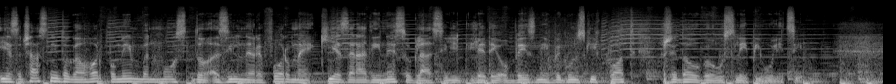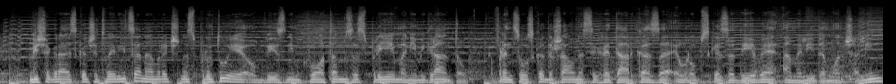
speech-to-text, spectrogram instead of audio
je začasni dogovor pomemben most do azilne reforme, ki je zaradi nesoglasij glede obveznih begunskih kvot že dolgo v slepi ulici. Višegrajska četverica namreč nasprotuje obveznim kvotam za sprejemanje imigrantov. Francoska državna sekretarka za evropske zadeve Amelie de Montchalin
